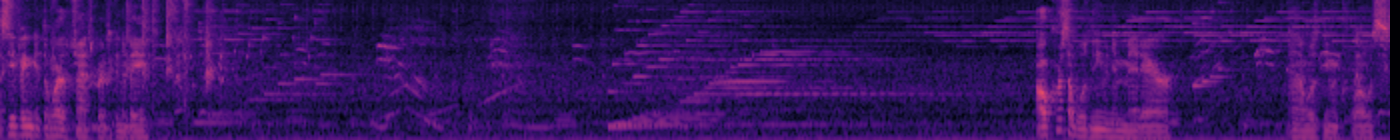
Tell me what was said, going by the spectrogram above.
Alright, see if I can get to where the transport's gonna be. Oh, of course I wasn't even in midair. And I wasn't even close.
